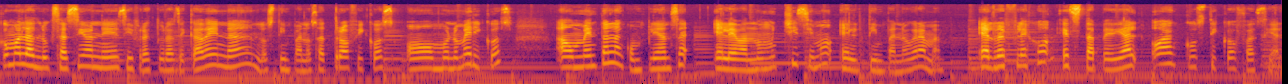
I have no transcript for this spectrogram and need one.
como las luxaciones y fracturas de cadena, los tímpanos atróficos o monoméricos, aumentan la complianza elevando muchísimo el timpanograma. El reflejo estapedial o acústico facial.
